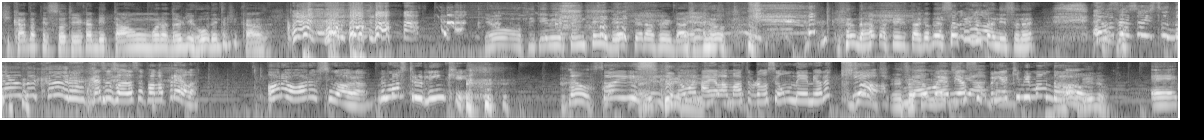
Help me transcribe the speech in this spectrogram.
que cada pessoa teria que habitar um morador de rua dentro de casa. Eu fiquei meio sem entender se era verdade ou não. Não dá pra acreditar que a pessoa acredita nisso, né? É uma pessoa estudada, cara. Nessas horas você fala pra ela: Ora, ora, senhora, me mostre o link. Não, Só isso. incrível. Aí ela mostra pra você um meme. Olha aqui, ó. não É a minha sobrinha que me mandou. É. É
